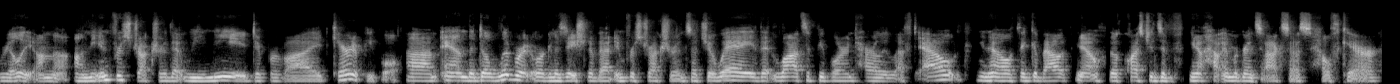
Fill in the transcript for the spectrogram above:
really on the on the infrastructure that we need to provide care to people um, and the deliberate organization of that infrastructure in such a way that lots of people are entirely left out. You know think about you know the questions of you know how immigrants access healthcare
